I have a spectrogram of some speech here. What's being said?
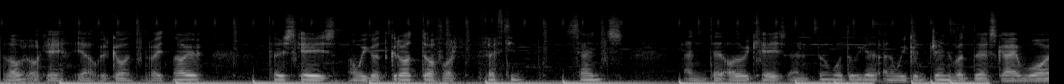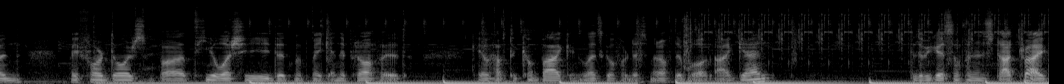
Hello? Okay yeah we're going right now. First case and we got grotto for 50 cents. And the other case and boom what do we get? And we got drain but this guy won by four doors, but he or she did not make any profit. Okay, we'll have to come back and let's go for the smell of the boat again. Did we get something in StatTrak?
